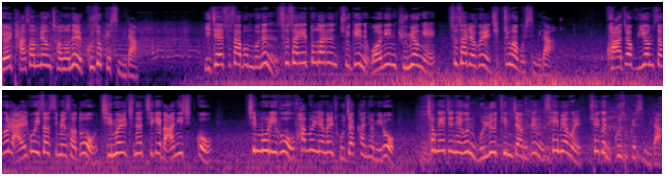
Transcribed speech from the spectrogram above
15명 전원을 구속했습니다. 이제 수사본부는 수사의 또 다른 축인 원인 규명에 수사력을 집중하고 있습니다. 과적 위험성을 알고 있었으면서도 짐을 지나치게 많이 싣고 침몰 이후 화물량을 조작한 혐의로 청해진 해운 물류팀장 등 3명을 최근 구속했습니다.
